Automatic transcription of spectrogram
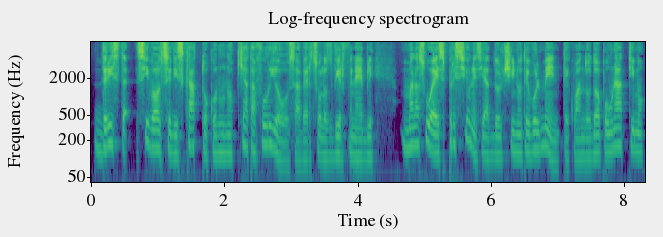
Drist si volse di scatto con un'occhiata furiosa verso lo Svirfnebli, ma la sua espressione si addolcì notevolmente quando dopo un attimo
